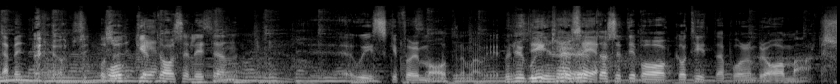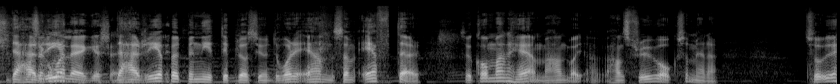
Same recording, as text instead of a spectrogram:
Ja, men, och så ta sig en liten whisky före maten om man vill. Men hur går det kan säga. sig tillbaka och titta på en bra match. Det här, rep, det här repet med 90 plus, då var det en som efter, så kom han hem, han var, hans fru också med där. Så,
